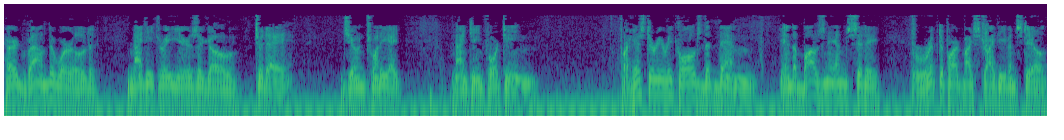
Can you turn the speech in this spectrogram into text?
heard round the world 93 years ago today, June 28, 1914. For history recalls that then, in the Bosnian city, ripped apart by strife even still,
